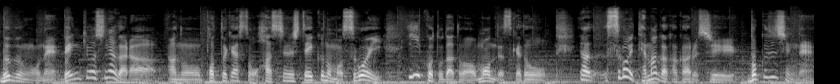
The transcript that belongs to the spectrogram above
部分をね勉強しながらあのポッドキャストを発信していくのもすごいいいことだとは思うんですけどいやすごい手間がかかるし僕自身ね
